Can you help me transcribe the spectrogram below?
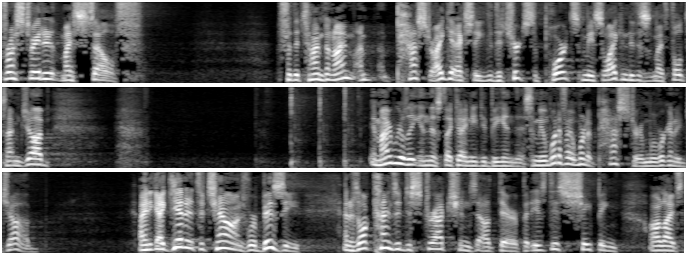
frustrated at myself for the time that I'm, I'm a pastor. I get actually, the church supports me so I can do this as my full time job. Am I really in this like I need to be in this? I mean, what if I weren't a pastor and we're working a job? I, I get it, it's a challenge. We're busy. And there's all kinds of distractions out there, but is this shaping our lives?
